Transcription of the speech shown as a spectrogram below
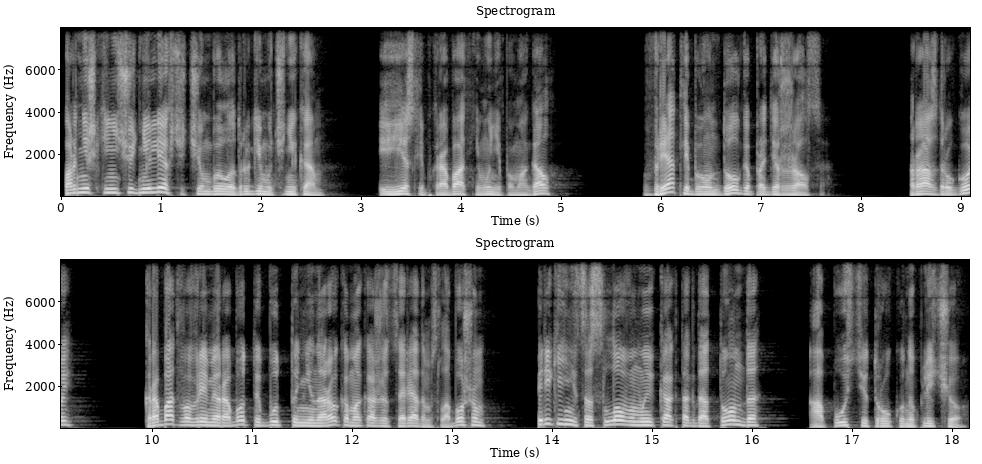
Парнишке ничуть не легче, чем было другим ученикам. И если б Крабат ему не помогал, вряд ли бы он долго продержался. Раз-другой, Крабат во время работы будто ненароком окажется рядом с Лабошем, перекинется словом и, как тогда Тонда, опустит руку на плечо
